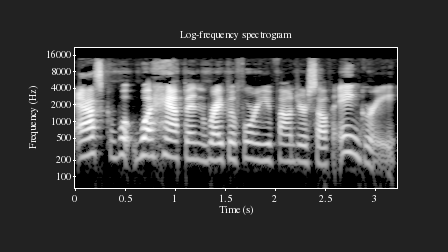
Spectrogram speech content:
ask what, what happened right before you found yourself angry.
